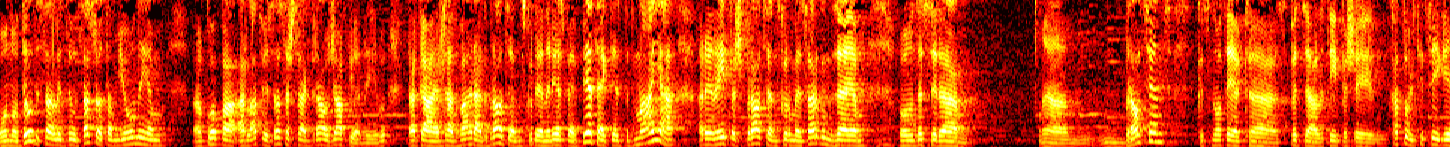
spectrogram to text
Un no 20. līdz 28. jūnijam kopā ar Latvijas Osarsvēku draugu apvienību. Tā kā ir šādi vairāki braucieni, kuriem ir iespēja pieteikties, bet mājā arī ir īpašs brauciens, kur mēs organizējam. Un tas ir um, um, brauciens, kas notiek uh, speciāli tīpaši katoļu ticīgie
